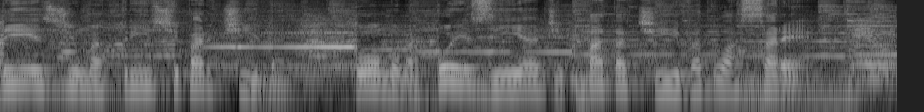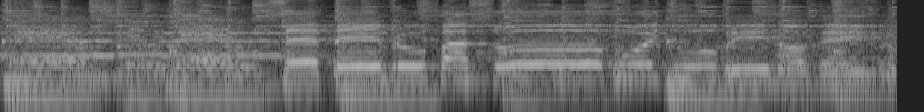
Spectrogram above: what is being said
desde uma triste partida, como na poesia de Patativa do Assaré. Setembro passou com outubro e novembro.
